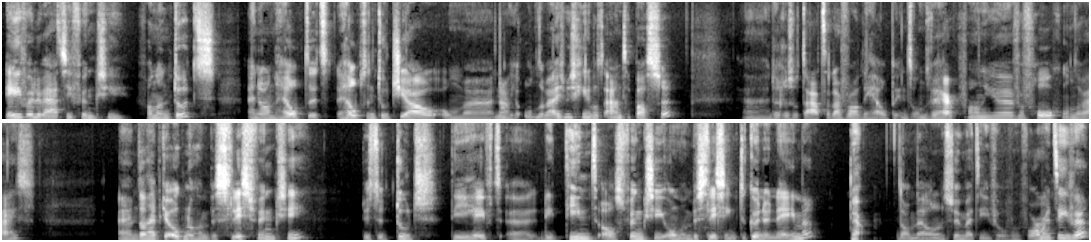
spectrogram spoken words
evaluatiefunctie van een toets. En dan helpt, het, helpt een toets jou om eh, nou, je onderwijs misschien wat aan te passen. Eh, de resultaten daarvan die helpen in het ontwerp van je vervolgonderwijs. En dan heb je ook nog een beslisfunctie. Dus de toets die, heeft, eh, die dient als functie om een beslissing te kunnen nemen. Ja. Dan wel een summatieve of een formatieve.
